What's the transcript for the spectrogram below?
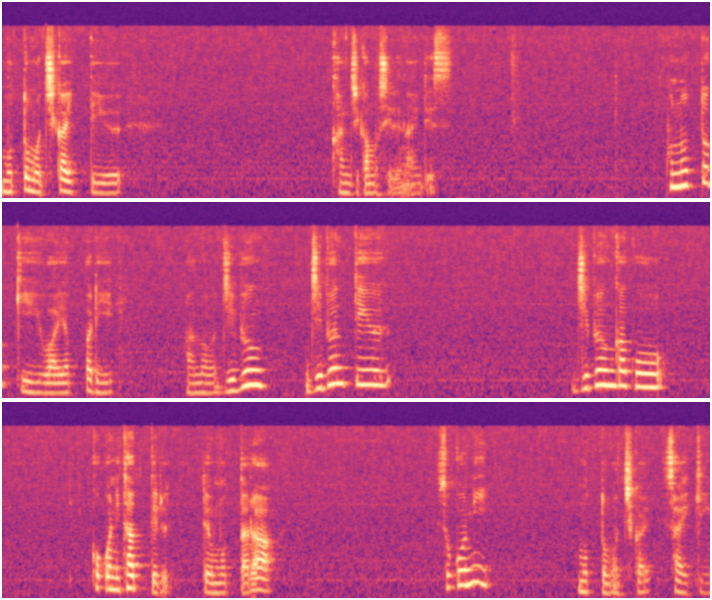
最も近いっていう感じかもしれないです。この時はやっぱりあの自分自分っていう自分がこうここに立ってるって思ったらそこに最も近い最近っ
